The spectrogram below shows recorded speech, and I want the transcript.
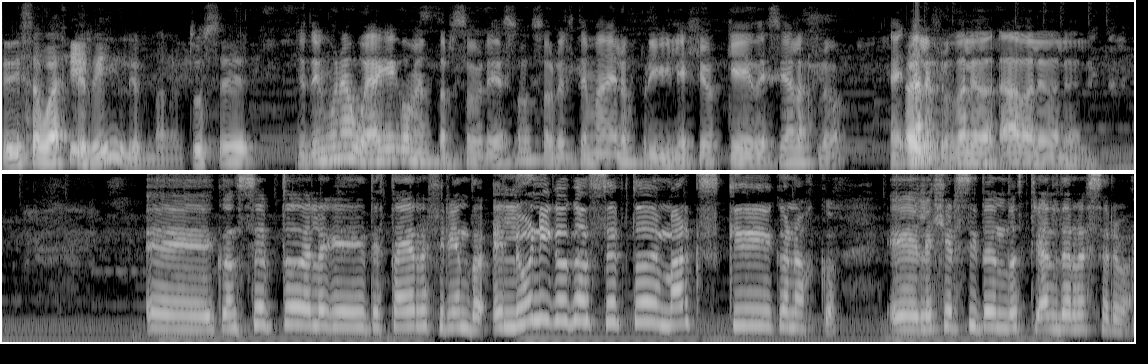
esa weá es Sí. terrible, hermano. Entonces, Yo tengo una weá que comentar sobre eso, sobre el tema de los privilegios que decía la Flo. Eh, Dale. dale, Flo, dale, dale. Ah, dale, dale, dale. Eh, concepto de lo que te estás refiriendo. El único concepto de Marx que conozco. El ejército industrial de reserva.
